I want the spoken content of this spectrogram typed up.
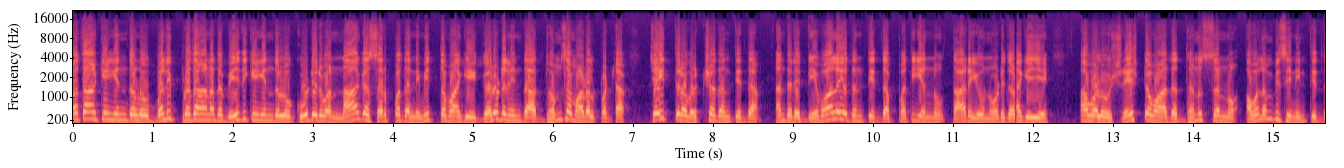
ಪತಾಕೆಯಿಂದಲೂ ಬಲಿಪ್ರದಾನದ ವೇದಿಕೆಯಿಂದಲೂ ಕೂಡಿರುವ ನಾಗ ಸರ್ಪದ ನಿಮಿತ್ತವಾಗಿ ಗರುಡನಿಂದ ಧ್ವಂಸ ಮಾಡಲ್ಪಟ್ಟ ಚೈತ್ರ ವೃಕ್ಷದಂತಿದ್ದ, ಅಂದರೆ ದೇವಾಲಯದಂತಿದ್ದ ಪತಿಯನ್ನು ತಾರೆಯು ನೋಡಿದ ಹಾಗೆಯೇ ಅವಳು ಶ್ರೇಷ್ಠವಾದ ಧನುಸ್ಸನ್ನು ಅವಲಂಬಿಸಿ ನಿಂತಿದ್ದ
